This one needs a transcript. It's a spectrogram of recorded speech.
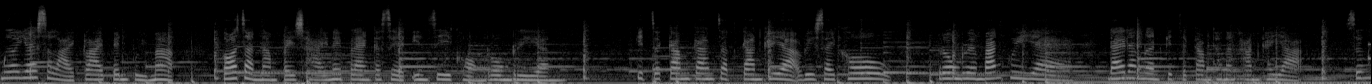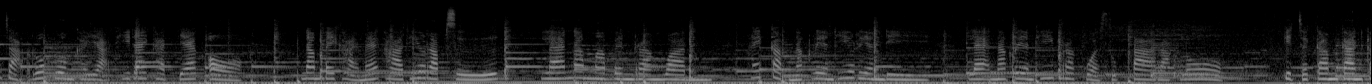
เมื่อย่อยสลายกลายเป็นปุ๋ยหมัก ก็จะนำไปใช้ในแปลงเกษตรอินทรีย์ของโรงเรียน กิจกรรมการจัดการขยะรีไซเคิล โรงเรียนบ้านกุยแย่ได้ดำเนินกิจกรรมธนาคารขยะ ซึ่งจะรวบรวมขยะที่ได้คัดแยกออกนำไปขายแม่ค้าที่รับซื้อ และนำมาเป็นรางวัล ให้กับนักเรียนที่เรียนดี และนักเรียนที่ประกวดซุปตารักโลก กิจกรรมการก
